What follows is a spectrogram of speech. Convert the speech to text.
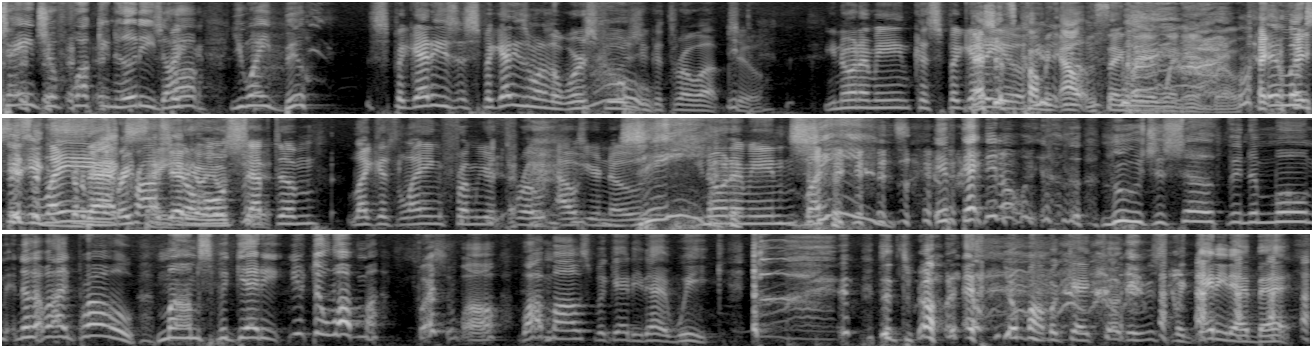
Change your fucking hoodie, dog. You ain't built. Spaghetti's spaghetti's one of the worst foods you could throw up too. You know what I mean? Because spaghetti That shit's coming you out know- the same way it went in, bro. Like, It looks like, the it's laying exact across your Spaghetti on whole shit. Septum, like it's laying from your throat out your nose. Gee. You know what I mean? Like, if that you know, lose yourself in the moment. No, I'm like, bro, mom spaghetti. You do what? My, first of all, why mom spaghetti that week? to throw that, your mama can't cook it, spaghetti that bad. You know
